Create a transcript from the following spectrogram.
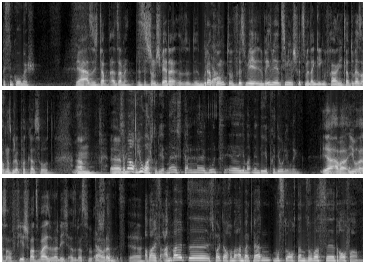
bisschen komisch. Ja, also ich glaube, also das ist schon schwer. Da, also, ein guter ja. Punkt. Du fühlst mir, du bringst mir ziemlich in Schwitz mit deinen Gegenfragen. Ich glaube, du wärst auch ein ganz guter Podcast-Host. Ja. Ähm, ich habe ja auch Jura studiert, ne? Ich kann äh, gut äh, jemanden in die Predioli bringen. Ja, aber Jura ist auch viel schwarz-weiß, oder nicht? Also dass du das ah, oder, ja. Aber als Anwalt, äh, ich wollte auch immer Anwalt werden, musst du auch dann sowas äh, drauf haben.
